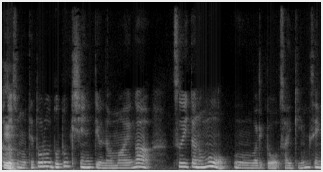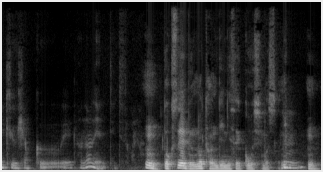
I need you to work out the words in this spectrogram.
あとはそのテトロドトキシンっていう名前がついたのも、うん、割と最近1907年って言ってたかうん。毒成分の単理に成功しましたな。ね。うんうん。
